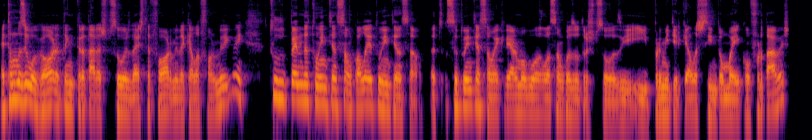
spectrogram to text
então, mas eu agora tenho que tratar as pessoas desta forma e daquela forma, eu digo, bem, tudo depende da tua intenção. Qual é a tua intenção? Se a tua intenção é criar uma boa relação com as outras pessoas e, e permitir que elas se sintam bem e confortáveis,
